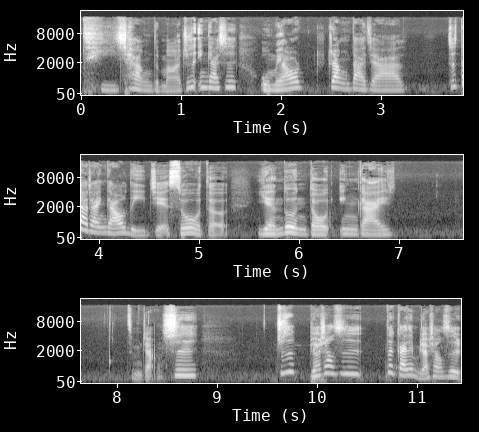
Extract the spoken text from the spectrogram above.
提倡的嘛，就是应该是我们要让大家，就大家应该要理解，所有的言论都应该怎么讲？是就是比较像是那概念，比较像是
